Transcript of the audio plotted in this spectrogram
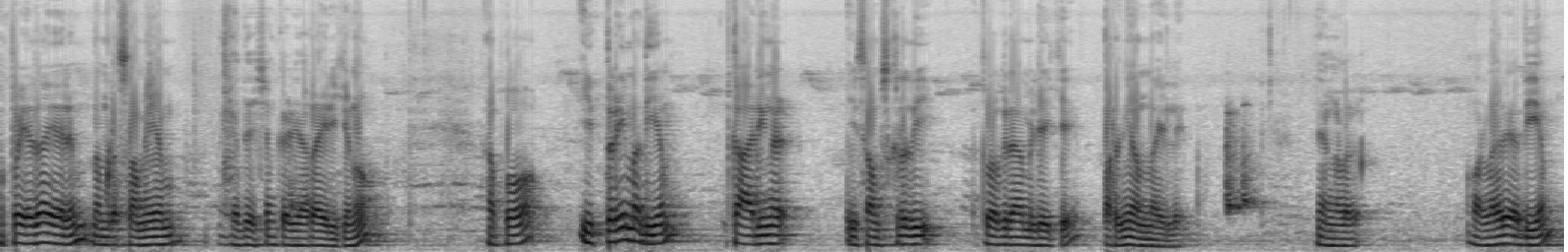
അപ്പോൾ ഏതായാലും നമ്മുടെ സമയം ഏകദേശം കഴിയാറായിരിക്കുന്നു. അപ്പോൾ ഇത്രയും അധികം കാര്യങ്ങൾ ഈ സംസ്കൃതി പ്രോഗ്രാമിലേക്ക് പറഞ്ഞു തന്നതില്ലേ ഞങ്ങൾ വളരെയധികം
